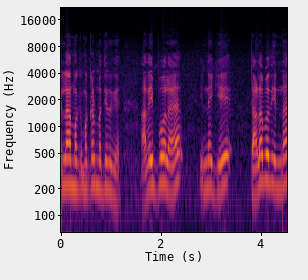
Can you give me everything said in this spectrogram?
எல்லார் மக்க மக்கள் மத்தியும் இருக்குது அதே போல் இன்னைக்கு தளபதின்னா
